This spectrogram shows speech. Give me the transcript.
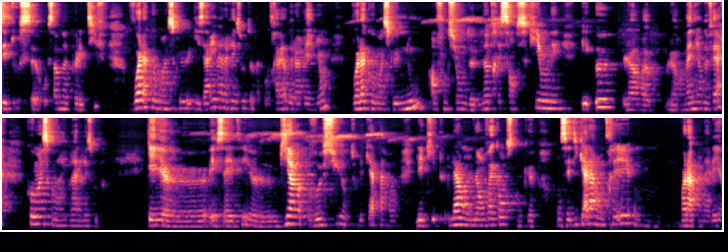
et tous euh, au sein de notre collectif. Voilà comment est-ce qu'ils arrivent à le résoudre au travers de leur réunion. Voilà comment est-ce que nous, en fonction de notre essence, qui on est, et eux, leur, euh, leur manière de faire, comment est-ce qu'on arriverait à le résoudre. Et, euh, et, ça a été bien reçu en tous les cas par l'équipe. Là, on est en vacances, donc on s'est dit qu'à la rentrée, on, voilà, on allait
